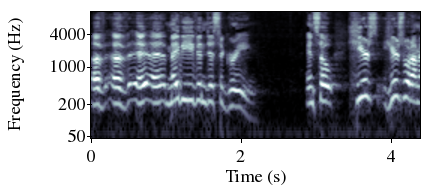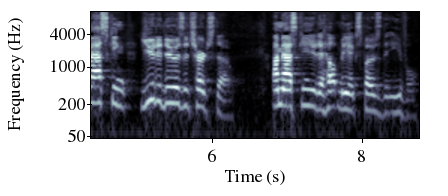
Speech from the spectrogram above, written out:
of, of uh, uh maybe even disagreeing. And so here's, here's what I'm asking you to do as a church, though. I'm asking you to help me expose the evil.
